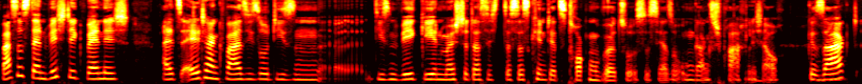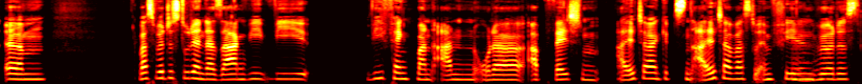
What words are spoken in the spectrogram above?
was ist denn wichtig, wenn ich als Eltern quasi so diesen, äh, diesen Weg gehen möchte, dass ich, dass das Kind jetzt trocken wird? So ist es ja so umgangssprachlich auch gesagt. Mhm. Ähm, was würdest du denn da sagen? Wie, wie, wie fängt man an oder ab welchem Alter? Gibt es ein Alter, was du empfehlen mhm. würdest?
